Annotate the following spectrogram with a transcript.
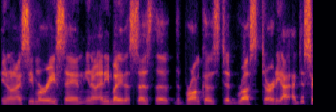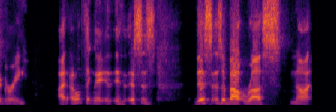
You know, and I see Marie saying, you know, anybody that says the the Broncos did Russ dirty, I, I disagree. I, I, don't think that this is this is about Russ not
